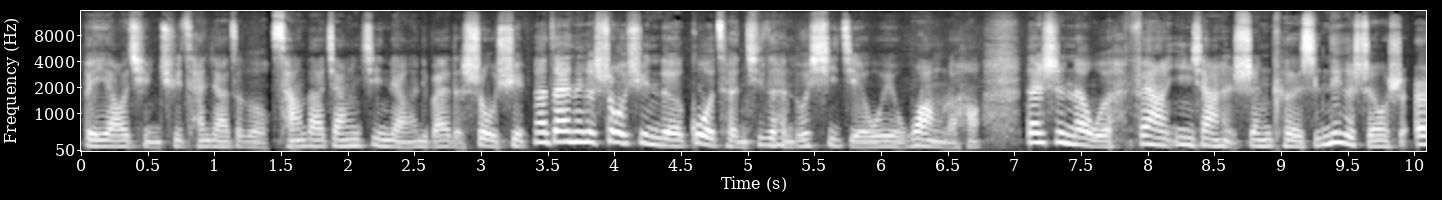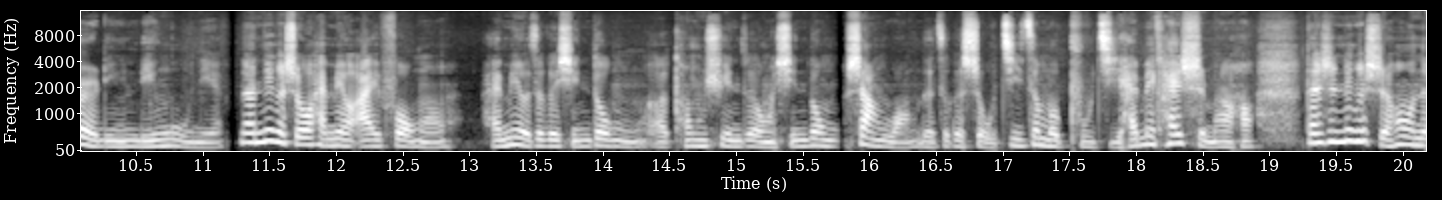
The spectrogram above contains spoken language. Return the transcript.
被邀请去参加这个长达将近两个礼拜的受训。那在那个受训的过程，其实很多细节我也忘了哈，但是呢，我非常印象很深刻是那个时候是二零零。零五年，那那个时候还没有 iPhone 哦。还没有这个行动呃通讯这种行动上网的这个手机这么普及，还没开始嘛哈。但是那个时候呢，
